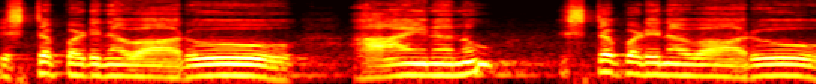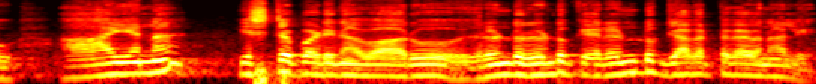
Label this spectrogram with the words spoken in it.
ఇష్టపడిన వారు ఆయనను ఇష్టపడిన వారు ఆయన ఇష్టపడిన వారు రెండు రెండు రెండు జాగ్రత్తగా వినాలి.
